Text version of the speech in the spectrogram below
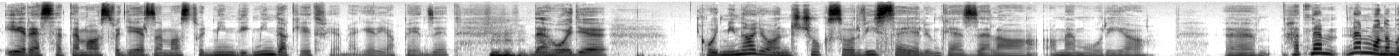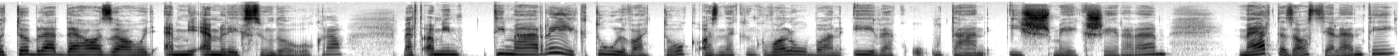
érezhetem azt, vagy érzem azt, hogy mindig mind a két fél megéri a pénzét, de hogy, hogy mi nagyon sokszor visszaélünk ezzel a, a memória hát nem, nem mondom, hogy többlet, de azzal, hogy mi emlékszünk dolgokra, mert amint ti már rég túl vagytok, az nekünk valóban évek után is még sérelem, mert ez azt jelenti,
